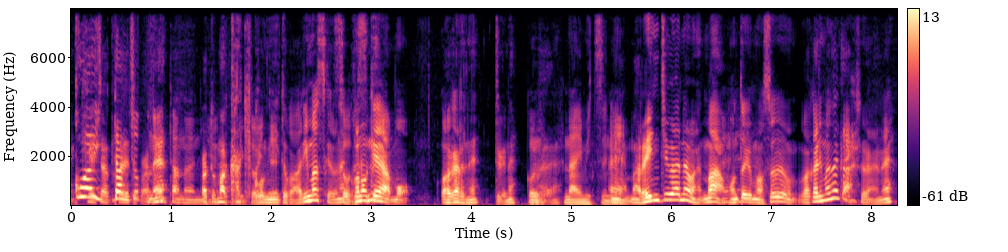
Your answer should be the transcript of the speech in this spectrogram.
こは一旦ちょっとね棚にあとまあ書き込みとかありますけどね。ね。この件はもう分かるねっていうね。これ内密に、ええ。まあ連中はねまあ本当にもうそういうの分かりませんからそれはね。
